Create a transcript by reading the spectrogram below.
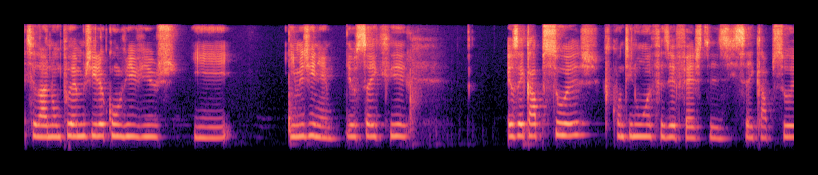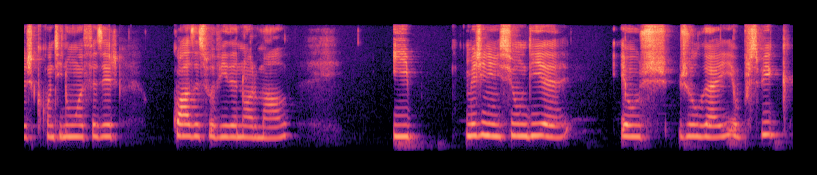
sei lá, não podemos ir a convívios e imaginem, eu sei que eu sei que há pessoas que continuam a fazer festas e sei que há pessoas que continuam a fazer quase a sua vida normal. E imaginem se um dia eu os julguei, eu percebi que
